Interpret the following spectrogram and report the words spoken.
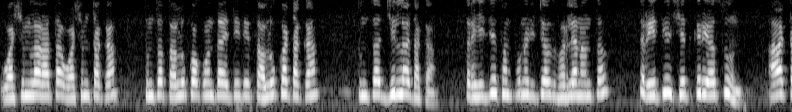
वाशिमला राहता वाशिम टाका. तुमचा तालुका कोणता आहे ते ते तालुका टाका. तुमचा जिल्हा टाका. तर हे जे संपूर्ण डिटेल्स भरल्यानंतर तर येथील शेतकरी असून आठ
